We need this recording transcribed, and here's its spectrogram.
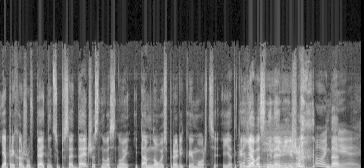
Я прихожу в пятницу писать дайджест новостной, и там новость про Рика и Морти. И я такая, я вас ненавижу. О, нет.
